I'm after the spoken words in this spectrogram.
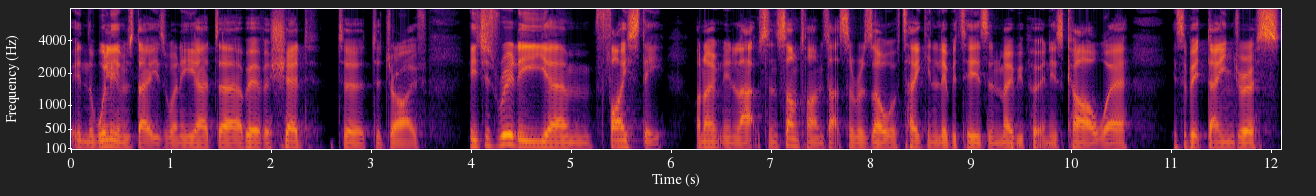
in the Williams days when he had uh, a bit of a shed to, to drive. He's just really um, feisty on opening laps, and sometimes that's a result of taking liberties and maybe putting his car where it's a bit dangerous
